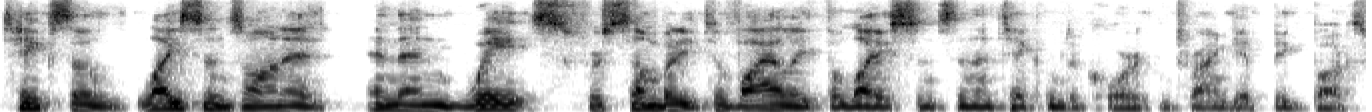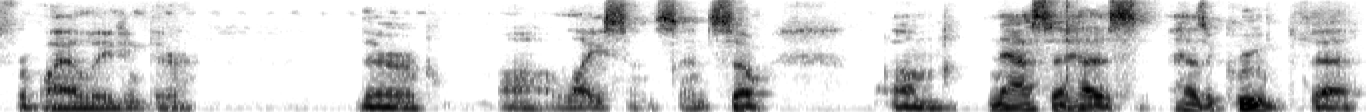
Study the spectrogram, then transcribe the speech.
takes a license on it and then waits for somebody to violate the license and then take them to court and try and get big bucks for violating their their uh, license. And so um, NASA has has a group that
